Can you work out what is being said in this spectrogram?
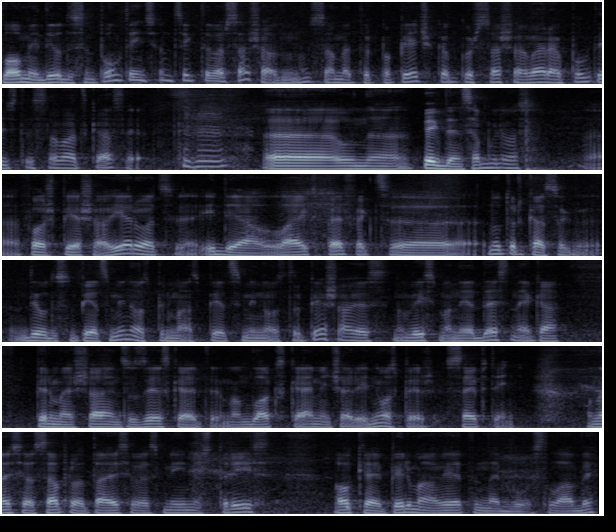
flomī 20 punktiņus, un cik tu vari sašaut? Nu, samet tur pa pieču, kurš sašāva vairāk punktiņus, tas savāds kasē. Uh -huh. uh, un uh, piekdienas apguļos forši piešāva ieroci, ideāli laiks, perfekts. Nu, tur kā saka, 25 minūtes, pirmās 5 minūtes tur piešāvies, nu, viss man iet desmitniekā. Pirmais šāviens uz ieskaiti, man blakus kaimiņš arī nospiež septiņi. Un es jau saprotu, tā es jau esmu mīnus trīs. Ok, pirmā vieta nebūs labi.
